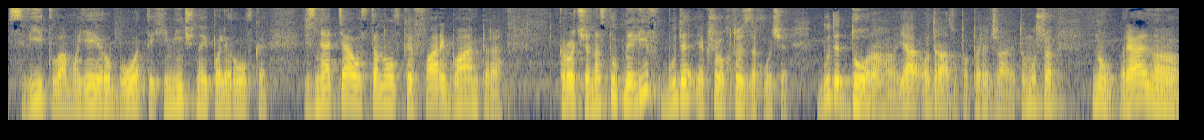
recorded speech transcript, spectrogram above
світла, моєї роботи, хімічної поліровки, зняття установки фари бампера. Коротше, наступний ліф буде, якщо хтось захоче, буде дорого. Я одразу попереджаю, тому що ну, реально,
